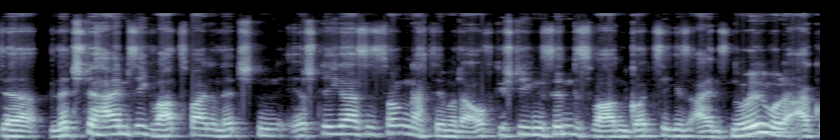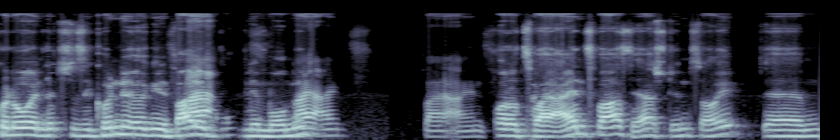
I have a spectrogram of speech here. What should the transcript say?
der letzte Heimsieg war zwar in der letzten Erstligasaison, nachdem wir da aufgestiegen sind. Das war ein gotziges 1-0, wo der Akolo in letzter Sekunde irgendwie den Fall in den Moment. 2-1. Oder 2-1 war es, ja, stimmt, sorry. Ähm,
